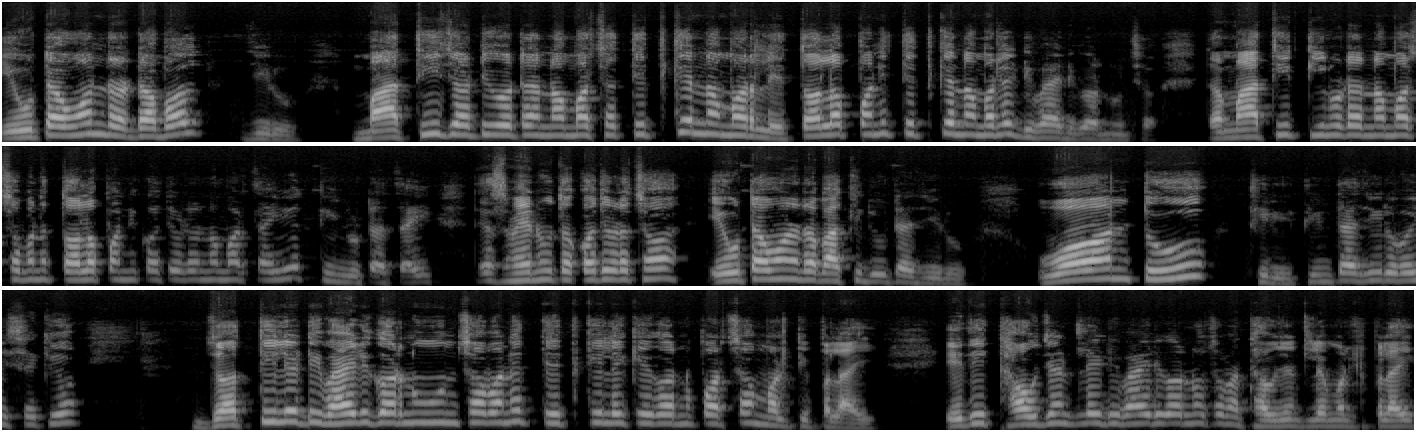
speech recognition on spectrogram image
एउटा वान र डबल जिरो माथि जतिवटा नम्बर छ त्यतिकै नम्बरले तल पनि त्यतिकै नम्बरले डिभाइड गर्नु छ। त माथि तिनवटा नम्बर छ भने तल पनि कतिवटा नम्बर चाहियो? तिनवटा चाहियो। त्यसमा हेर्नु त कतिवटा छ? एउटा वान र बाँकी दुईवटा जिरो वान टू थ्री तिनवटा जिरो भइसक्यो। जतिले डिभाइड गर्नुहुन्छ भने त्यतिकैले के गर्नुपर्छ? मल्टिप्लाई यदि थाउजन्डले डिभाइड गर्नु छ भने थाउजन्डले मल्टिप्लाई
